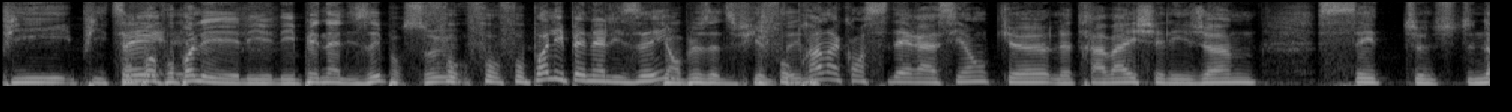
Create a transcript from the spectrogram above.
Puis, puis tu sais. Faut, pas, les, les, pénaliser pour ceux. Faut, faut, faut, pas les pénaliser. Qui ont plus de difficultés. Il faut prendre en considération que le travail chez les jeunes, c'est une, une,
